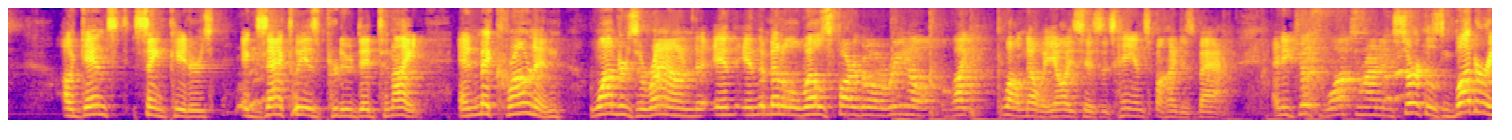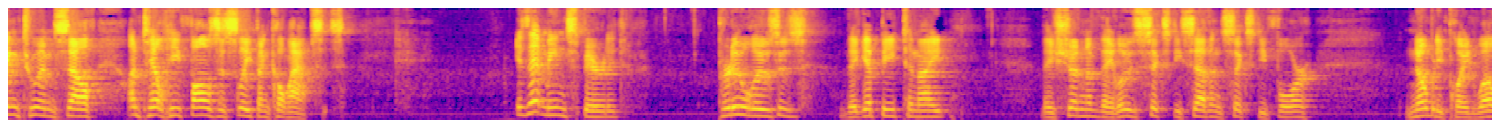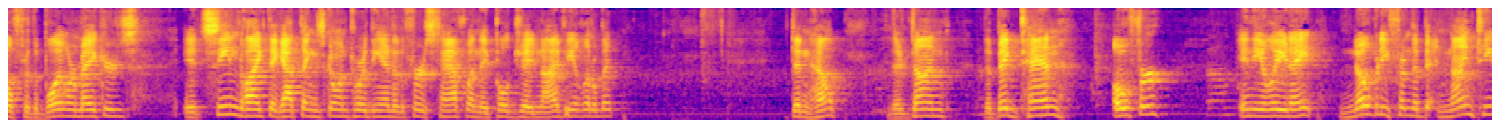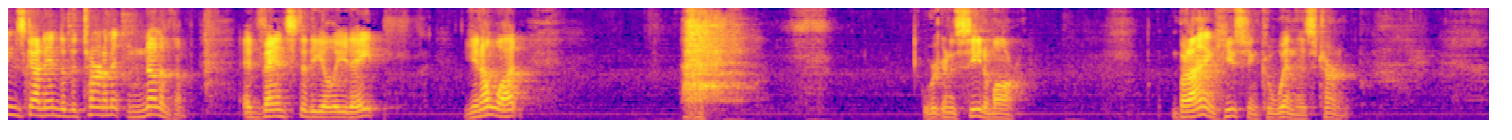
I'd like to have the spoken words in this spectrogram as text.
against St. Peter's exactly as Purdue did tonight, and Mick Cronin wanders around in, in the middle of Wells Fargo Arena like, well, no, he always has his hands behind his back. And he just walks around in circles, muttering to himself until he falls asleep and collapses. Is that mean spirited? Purdue loses. They get beat tonight. They shouldn't have. They lose 67 64. Nobody played well for the Boilermakers. It seemed like they got things going toward the end of the first half when they pulled Jaden Ivey a little bit. Didn't help. They're done. The Big Ten, Ofer in the Elite Eight. Nobody from the nine teams got into the tournament. None of them advanced to the Elite Eight. You know what? We're going to see tomorrow. But I think Houston could win this tournament.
